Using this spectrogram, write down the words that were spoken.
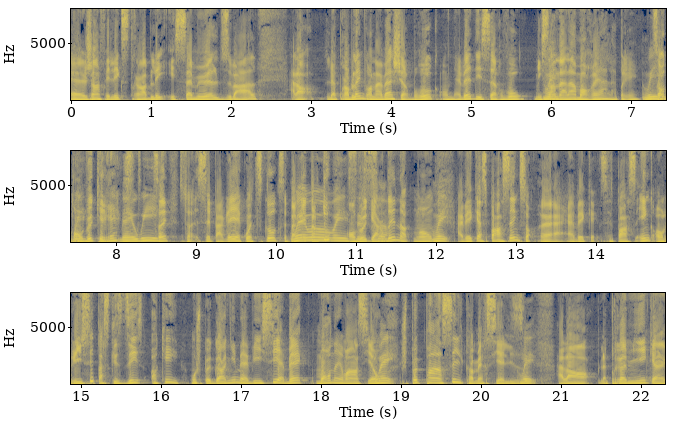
euh, Jean-Félix Tremblay et Samuel Duval. Alors, le problème qu'on avait à Sherbrooke, on avait des cerveaux, mais ils s'en allaient à Montréal après. Oui, Nous autres, on veut qu'ils restent. Ben oui. C'est pareil à Quaticook, c'est pareil partout. on veut ça. garder notre monde. Avec Espace Inc., euh, avec Espace Inc., on réussit parce qu'ils se disent, OK, moi, je peux gagner ma vie ici avec mon invention. Je peux penser le commercialiser. Alors, le premier, quand,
